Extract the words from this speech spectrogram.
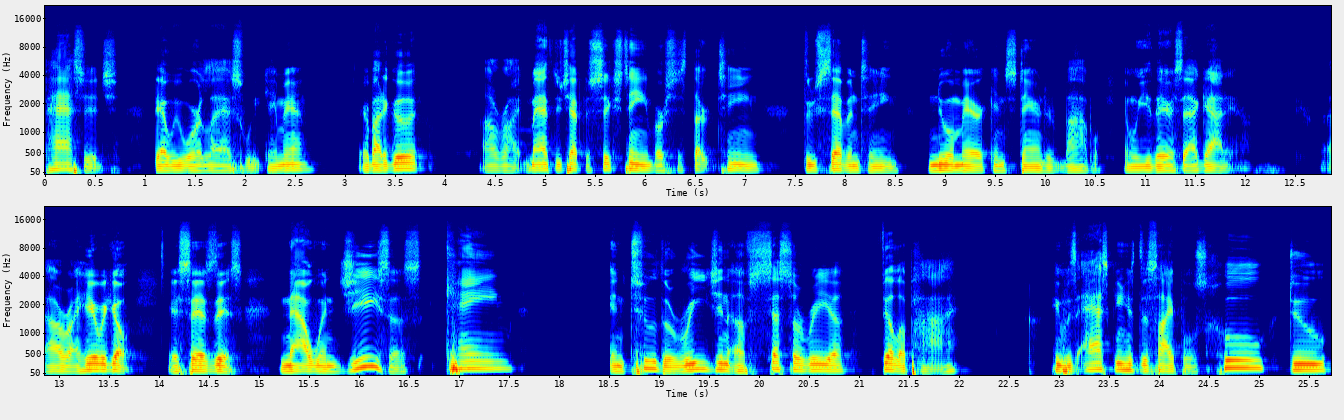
passage that we were last week. Amen. Everybody good? All right. Matthew chapter 16, verses 13 through 17, New American Standard Bible. And when you're there, say, I got it. All right, here we go. It says this Now, when Jesus came into the region of Caesarea Philippi, he was asking his disciples, Who do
